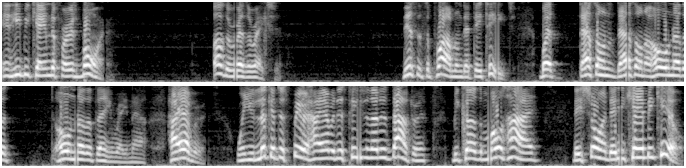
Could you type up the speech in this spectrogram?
And he became the firstborn of the resurrection. This is the problem that they teach. But that's on that's on a whole nother whole nother thing right now. However, when you look at the spirit, however, this teaching of this doctrine, because the most high, they showing that he can't be killed.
